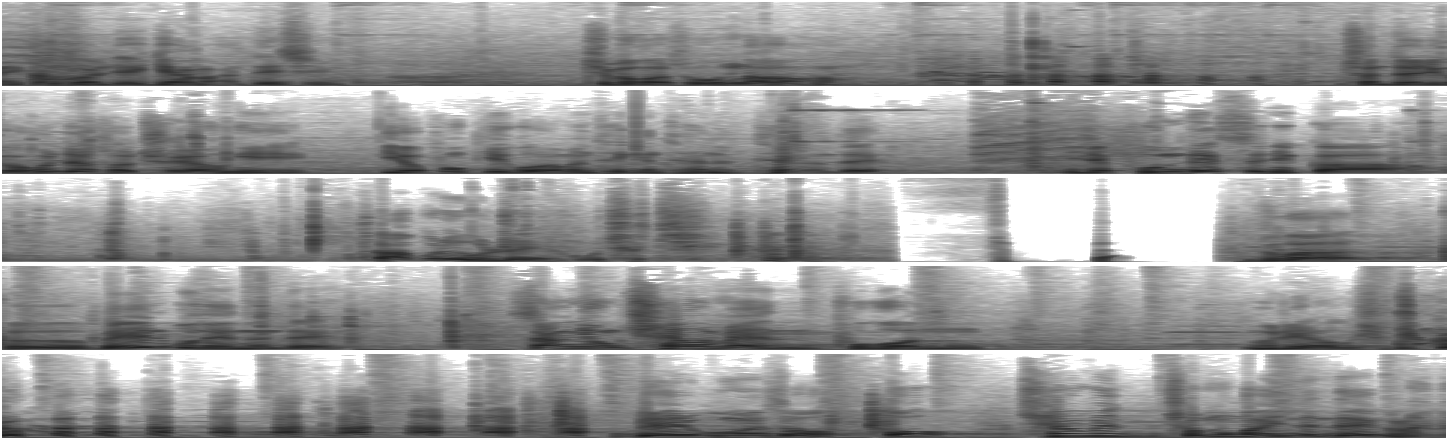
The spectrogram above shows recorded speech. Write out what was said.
아니 그걸 얘기하면 안 되지. 집에 가서 혼나. 전대리가 혼자서 조용히 이어폰 끼고 하면 되긴 되는- 되는데 이제 봄 됐으니까 까브리올레 꽂혔지. 누가 그 메일 보냈는데 쌍용 체어맨 복원 의뢰하고 싶다고. 메일 보면서 어 체어맨 전문가 있는데 그럼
